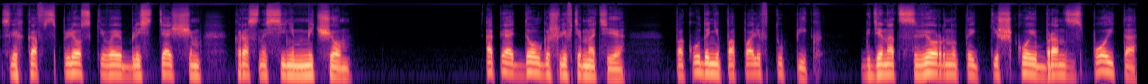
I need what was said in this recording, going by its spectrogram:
слегка всплескивая блестящим красно-синим мечом. Опять долго шли в темноте, покуда не попали в тупик, где над свернутой кишкой бронзпойта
